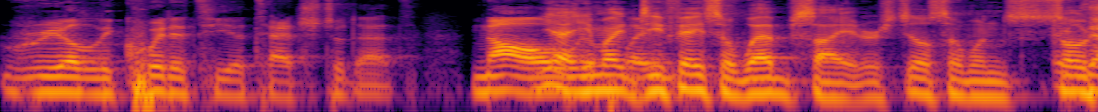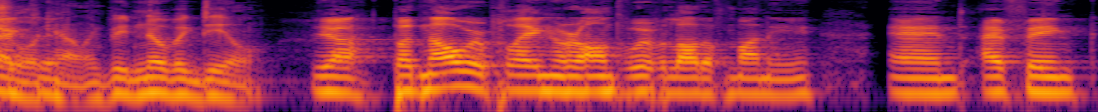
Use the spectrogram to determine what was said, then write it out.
real liquidity attached to that now Yeah, you might playing- deface a website or steal someone's social Exactly. account. Like, no big deal. Yeah, but now we're playing around with a lot of money, and I think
